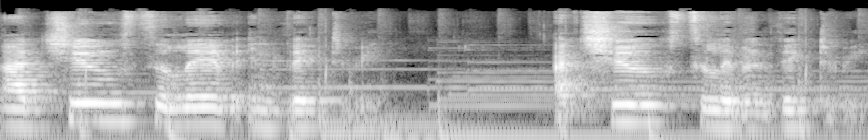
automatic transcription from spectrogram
I choose to live in victory. I choose to live in victory.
